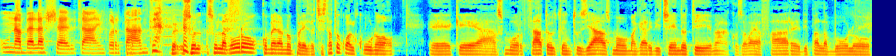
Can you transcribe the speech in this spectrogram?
una bella scelta importante. Sul, sul lavoro come l'hanno presa? C'è stato qualcuno eh, che ha smorzato il tuo entusiasmo, magari dicendoti ma cosa vai a fare di pallavolo?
